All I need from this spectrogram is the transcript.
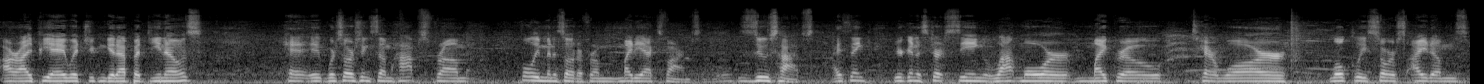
our IPA, which you can get up at Dino's, it, we're sourcing some hops from fully Minnesota from Mighty Axe Farms, Zeus hops. I think you're going to start seeing a lot more micro terroir, locally sourced items.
